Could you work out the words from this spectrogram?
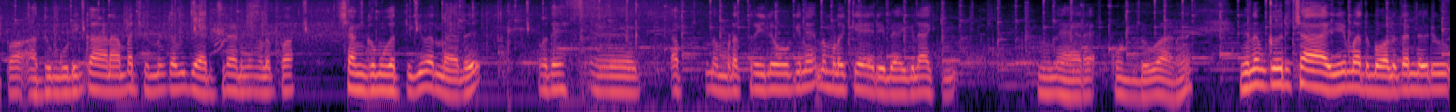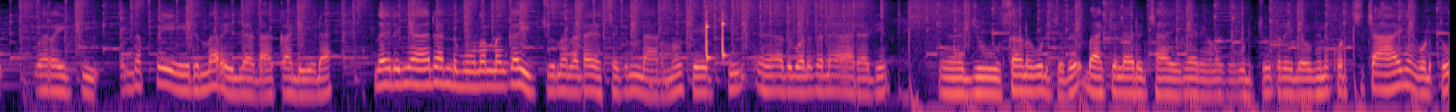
അപ്പോൾ അതും കൂടി കാണാൻ പറ്റുമെന്നൊക്കെ വിചാരിച്ചിട്ടാണ് ഞങ്ങളിപ്പോൾ ശംഖുമുഖത്തേക്ക് വന്നത്. അപ്പോൾ അതെ നമ്മുടെ ത്രിലോകിനെ നമ്മൾ ക്യാരി ബാഗിലാക്കി നേരെ കൊണ്ടുപോവാണ്. ഇനി നമുക്കൊരു ചായയും അതുപോലെ തന്നെ ഒരു വെറൈറ്റി എന്താ പേരെന്നറിയില്ല കടിയുടെ എന്തായാലും ഞാൻ രണ്ട് മൂന്നെണ്ണം കഴിച്ചു. നല്ല ടേസ്റ്റൊക്കെ ഉണ്ടായിരുന്നു. ചേച്ചി അതുപോലെ തന്നെ ആരാധ്യം ജ്യൂസാണ് കുടിച്ചത്. ബാക്കി എല്ലാവരും ചായയും കാര്യങ്ങളൊക്കെ കുടിച്ചു. ത്രിലോകിന് കുറച്ച് ചായ ഞാൻ കൊടുത്തു.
